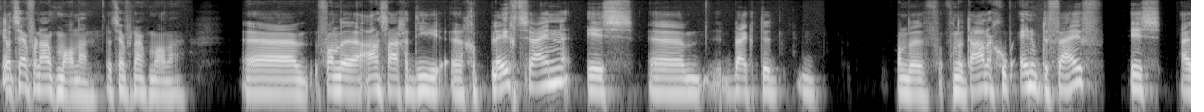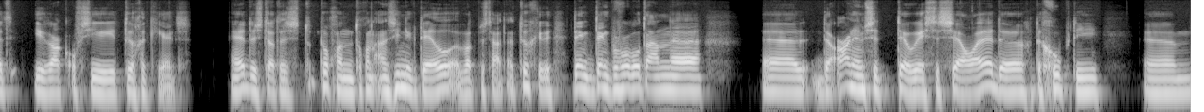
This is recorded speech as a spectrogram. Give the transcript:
Dat zijn voornamelijk mannen. Dat zijn voornamelijk mannen. van de aanslagen die gepleegd zijn, is ehm, blijkt de van de, van de dadergroep, 1 op de 5 is uit Irak of Syrië teruggekeerd. dus dat is toch een, toch een aanzienlijk deel wat bestaat uit terugkeer. Denk, denk bijvoorbeeld aan uh, uh, de Arnhemse terroristencel. Hè, de, de groep die um,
